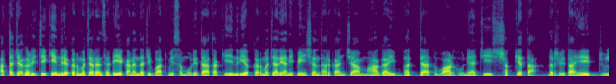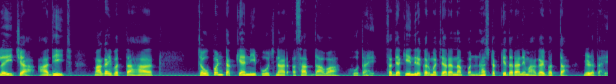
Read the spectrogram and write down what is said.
आत्ताच्या घडीची केंद्रीय कर्मचाऱ्यांसाठी एक आनंदाची बातमी समोर येत आहे. आता केंद्रीय कर्मचारी आणि पेन्शनधारकांच्या महागाई भत्त्यात वाढ होण्याची शक्यता दर्शवित आहे. जुलैच्या आधीच महागाई भत्ता हा चौपन्न टक्क्यांनी पोहोचणार असा दावा होत आहे. सध्या केंद्रीय कर्मचाऱ्यांना पन्नास टक्के दराने महागाई भत्ता मिळत आहे.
